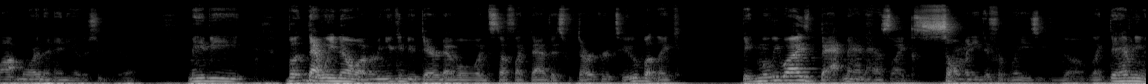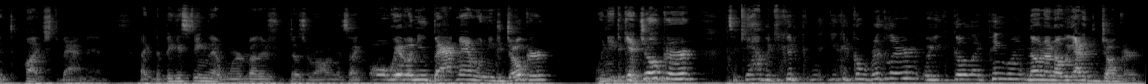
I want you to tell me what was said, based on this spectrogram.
lot more than any other superhero. Maybe, but that we know of. I mean, you can do Daredevil and stuff like that. That's darker too. But like, big movie wise, Batman has like so many different ways you can go. Like they haven't even touched Batman. Like the biggest thing that Warner Brothers does wrong is like, oh, we have a new Batman. We need a Joker. We need to get Joker. It's like, yeah, but you could you could go Riddler or you could go like Penguin. No, no, no. We got to do Joker.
